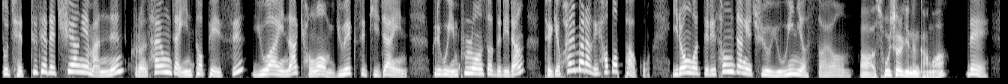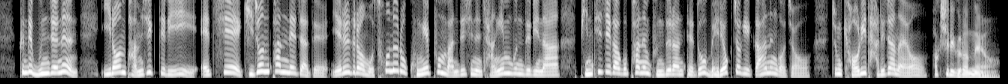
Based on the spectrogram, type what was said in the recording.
또 Z세대 취향에 맞는 그런 사용자 인터페이스, UI나 경험, UX 디자인, 그리고 인플루언서들이랑 되게 활발하게 협업하고 이런 것들이 성장의 주요 요인이었어요. 아, 소셜 기능 강화? 네. 근데 문제는 이런 방식들이 엣지의 기존 판매자들, 예를 들어 뭐 손으로 공예품 만드시는 장인분들이나 빈티지 가구 파는 분들한테도 매력적일까 하는 거죠. 좀 결이 다르잖아요. 확실히 그렇네요.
